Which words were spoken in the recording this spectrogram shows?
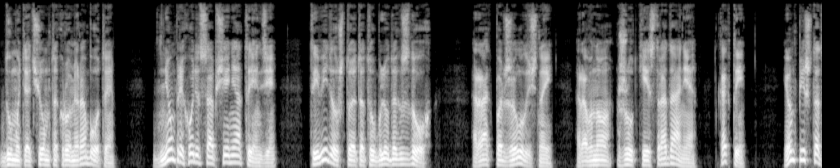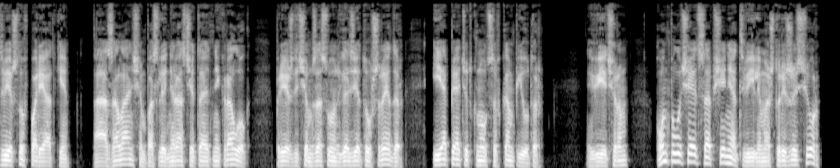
думать о чем-то, кроме работы. Днем приходит сообщение от Энди. «Ты видел, что этот ублюдок сдох? Рак поджелудочной равно жуткие страдания, как ты. И он пишет ответ, что в порядке, а за ланчем последний раз читает некролог, прежде чем засунуть газету в шредер и опять уткнуться в компьютер. Вечером он получает сообщение от Вильяма, что режиссер,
